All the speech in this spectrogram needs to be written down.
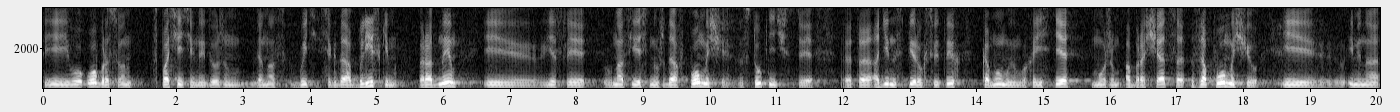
и его образ, он спасительный, должен для нас быть всегда близким, родным, и если у нас есть нужда в помощи, заступничестве, это один из первых святых, кому мы во Христе можем обращаться за помощью и именно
